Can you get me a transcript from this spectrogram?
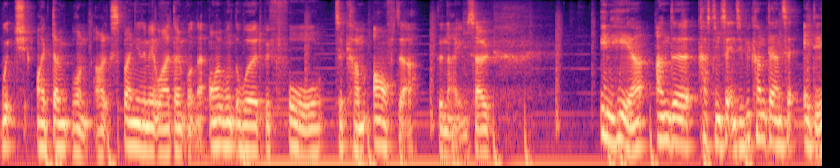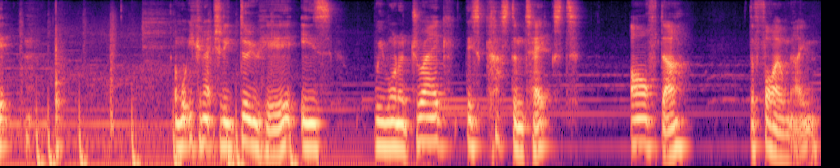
which I don't want. I'll explain in a minute why I don't want that. I want the word before to come after the name. So in here, under custom settings, if we come down to edit, and what you can actually do here is we want to drag this custom text after the file name.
